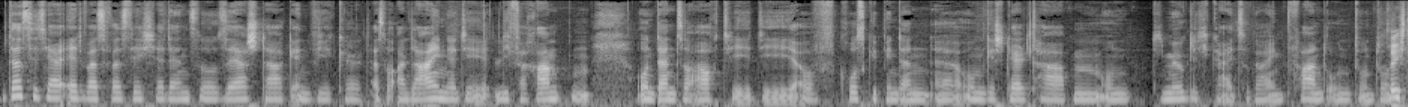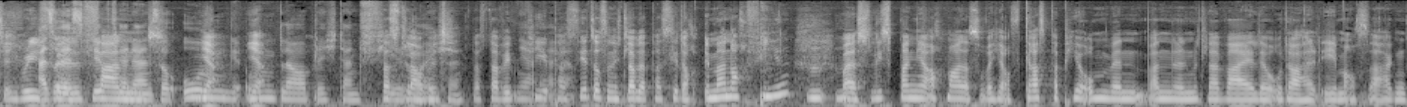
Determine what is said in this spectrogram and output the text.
das ist ja etwas, was sich ja dann so sehr stark entwickelt. Also alleine die Lieferanten und dann so auch die, die auf Großgewinn dann äh, umgestellt haben und die Möglichkeit sogar im Pfand und und und. Richtig, Refill, Also es gibt ja Pfand. dann so un Ja, ja. unglaublich dann viel Das glaube ich, dass da viel Ja, ja, ja. passiert ist. Und ich glaube, da passiert auch immer noch viel, weil es liest man ja auch mal, dass so welche auf Graspapier umwandeln mittlerweile oder halt eben auch sagen,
